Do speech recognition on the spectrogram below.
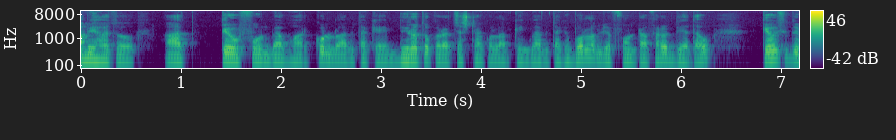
আমি হয়তো কেউ ফোন ব্যবহার করল, আমি তাকে বিরত করার চেষ্টা করলাম কিংবা আমি তাকে বললাম যে, ফোনটা ফেরত দিয়ে দাও। কেউ যদি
